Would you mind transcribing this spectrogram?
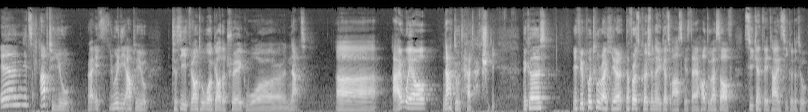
And it's up to you, right? It's really up to you to see if you want to work out the trick or not. Uh, I will not do that actually. Because if you put 2 right here, the first question that you get to ask is that how do I solve secant theta is equal to 2?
